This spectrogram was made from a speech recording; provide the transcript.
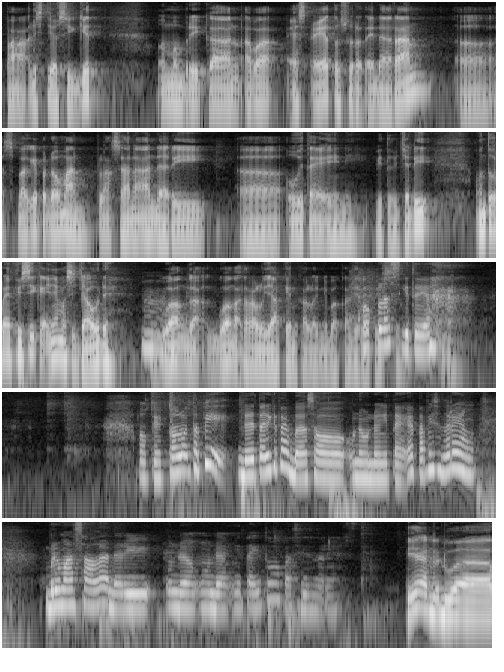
Pak Listio Sigit memberikan apa SE atau surat edaran eh, sebagai pedoman pelaksanaan dari eh, UTE ini gitu. Jadi untuk revisi kayaknya masih jauh deh. Gua nggak gua nggak terlalu yakin kalau ini bakal direvisi. Hopeless gitu ya. Oke, kalau tapi dari tadi kita bahas soal undang-undang ITE, tapi sebenarnya yang bermasalah dari undang-undang ITE itu apa sih sebenarnya? Iya ada dua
